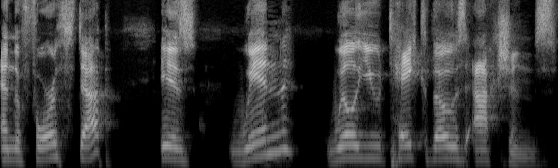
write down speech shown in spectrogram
And the fourth step is when will you take those actions?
